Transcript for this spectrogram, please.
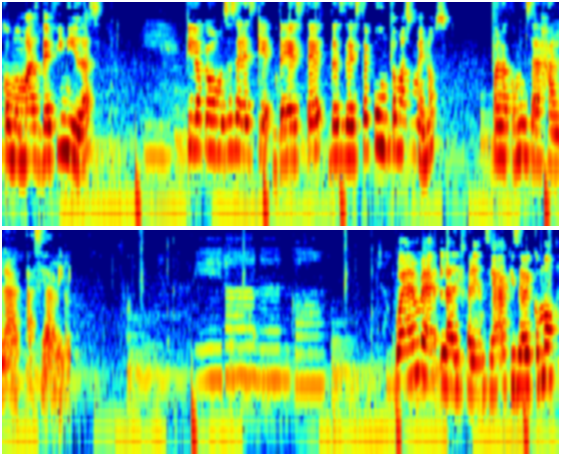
como más definidas. Y lo que vamos a hacer es que de este, desde este punto más o menos van a comenzar a jalar hacia arriba. Pueden ver la diferencia, aquí se ve como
